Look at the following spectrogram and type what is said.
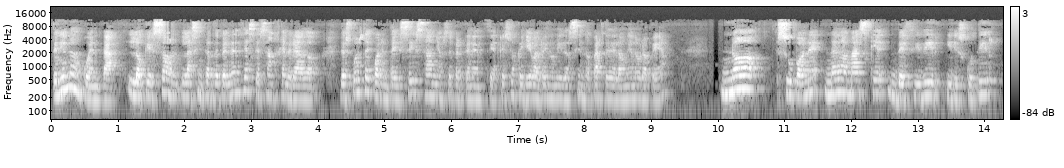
teniendo en cuenta lo que son las interdependencias que se han generado después de 46 años de pertenencia, que es lo que lleva el Reino Unido siendo parte de la Unión Europea, no supone nada más que decidir y discutir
